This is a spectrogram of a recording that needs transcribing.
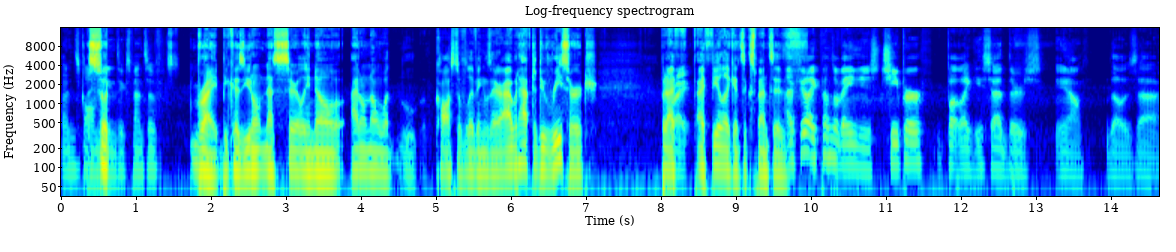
And small So- means expensive. right, because you don't necessarily know. I don't know what cost of living's there. I would have to do research, but Right. I I feel like it's expensive. I feel like Pennsylvania is cheaper, but like you said, there's you know those uh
